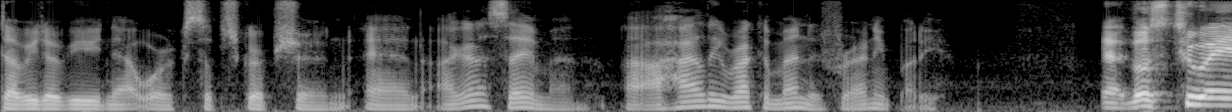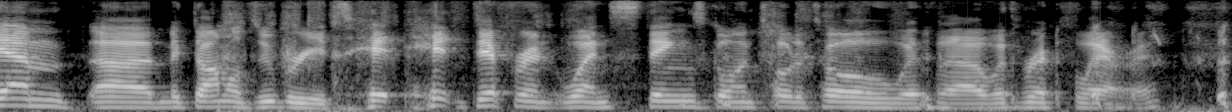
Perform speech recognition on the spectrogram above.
WWE network subscription, and I gotta say, man, I highly recommend it for anybody. Yeah, those 2 a.m. Uh, McDonald's Uber Eats hit hit different when Sting's going toe to toe with uh, with Ric Flair, right?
